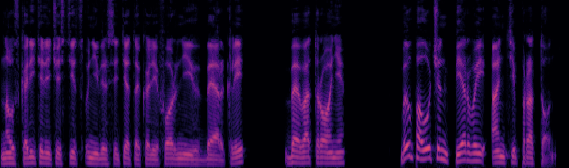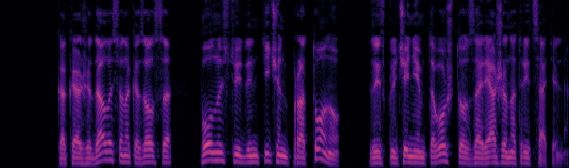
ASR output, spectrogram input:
на ускорителе частиц Университета Калифорнии в Беркли, Беватроне, был получен первый антипротон. Как и ожидалось, он оказался полностью идентичен протону, за исключением того, что заряжен отрицательно.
